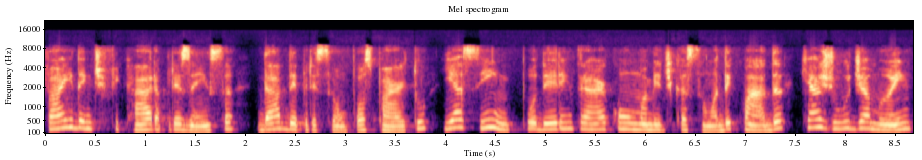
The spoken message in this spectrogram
vai identificar a presença da depressão pós-parto e assim poder entrar com uma medicação adequada que ajude a mãe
